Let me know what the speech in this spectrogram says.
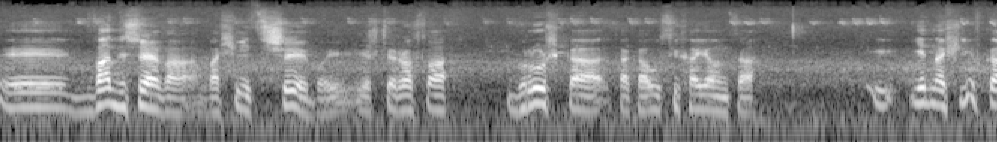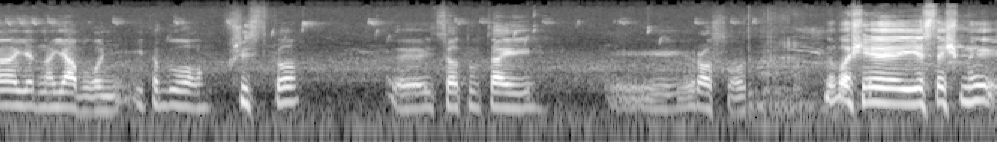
y, dwa drzewa, właściwie trzy, bo jeszcze rosła gruszka taka usychająca. Jedna śliwka, jedna jabłoń. I to było wszystko, y, co tutaj rosło. No właśnie jesteśmy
